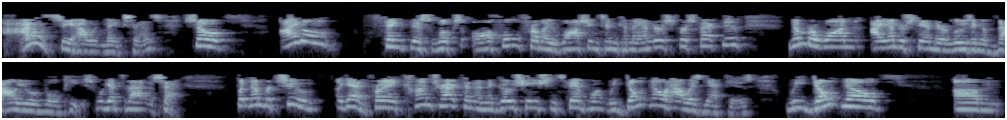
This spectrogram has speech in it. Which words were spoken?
I don't see how it makes sense. So I don't think this looks awful from a Washington Commanders perspective. Number one, I understand they're losing a valuable piece. We'll get to that in a sec. But number two, again, from a contract and a negotiation standpoint, we don't know how his neck is. We don't know um,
